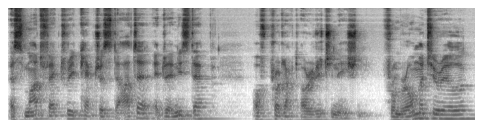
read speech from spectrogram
a smart factory captures data at any step of product origination, from raw material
